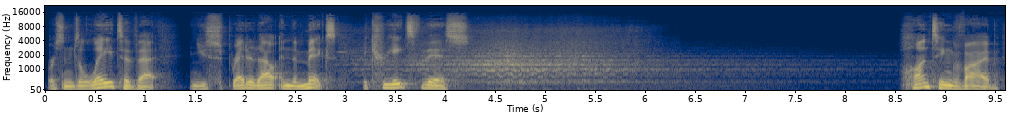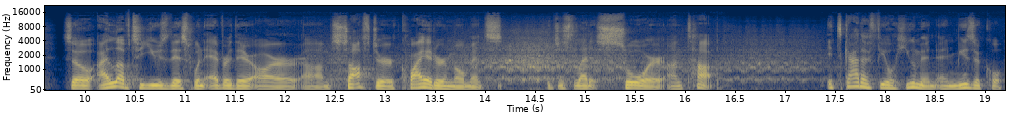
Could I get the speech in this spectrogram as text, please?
or some delay to that, and you spread it out in the mix, it creates this haunting vibe. So I love to use this whenever there are um, softer, quieter moments to just let it soar on top. It's got to feel human and musical.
